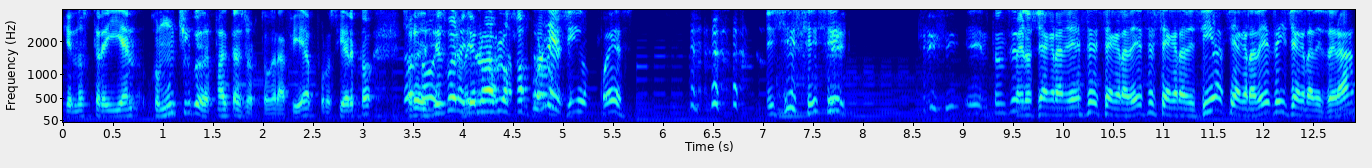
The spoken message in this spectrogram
que nos traían, con un chico de faltas de ortografía, por cierto, pero decías, bueno, yo no hablo japonés. Pues. Sí, sí, sí, sí. Entonces. Pero se agradece, se agradece, se agradecía, se agradece y se agradecerá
